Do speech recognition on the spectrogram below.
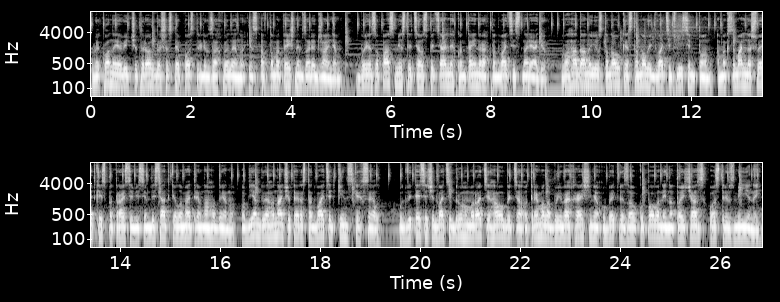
Виконує від 4 до 6 пострілів за хвилину із автоматичним заряджанням. Боєзапас міститься у спеціальних контейнерах по 20 снарядів. Вага даної установки становить 28 тонн, а максимальна швидкість по трасі 80 км на годину. Об'єм двигуна 420 кінських сил. У 2022 році гаубиця отримала бойове хрещення у битві за окупований на той час острів Зміїний.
